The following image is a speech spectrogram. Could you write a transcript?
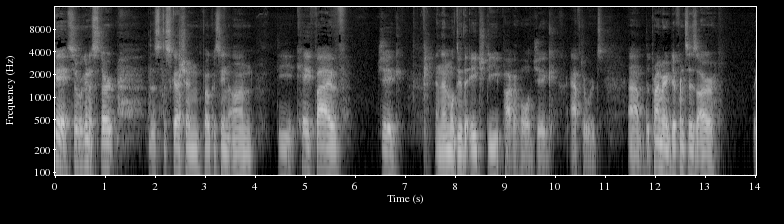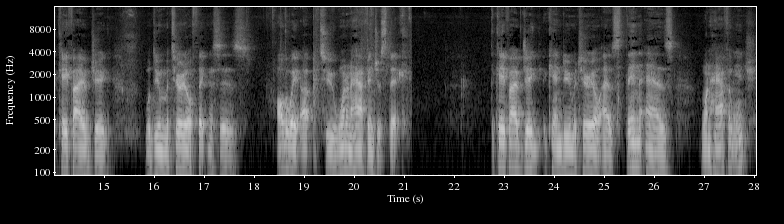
Okay, so we're going to start this discussion focusing on the K5 jig and then we'll do the HD pocket hole jig afterwards. Um, the primary differences are the K5 jig will do material thicknesses all the way up to one and a half inches thick. The K5 jig can do material as thin as one half an inch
